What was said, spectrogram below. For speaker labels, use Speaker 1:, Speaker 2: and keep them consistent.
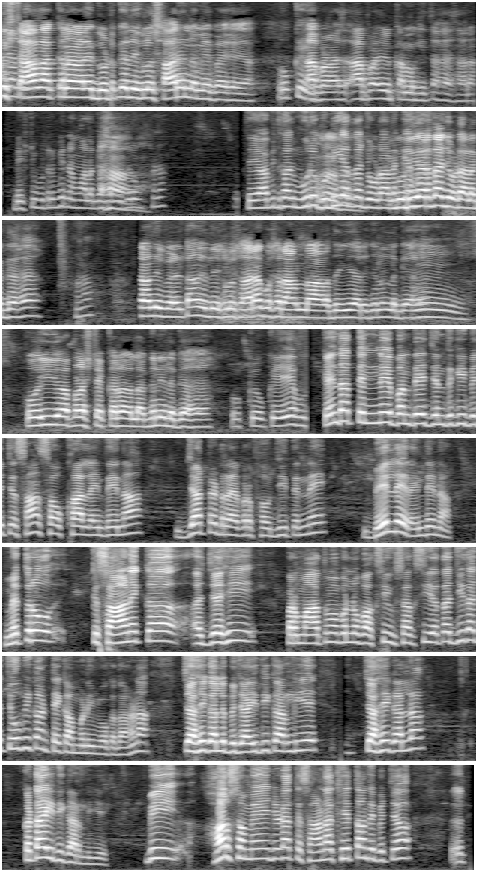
Speaker 1: ਕੋਈ ਸਟਾਫ ਆਕਣ ਵਾਲੇ ਗੁਟਕੇ ਦੇਖ ਲਓ ਸਾਰੇ ਨਵੇਂ ਪਏ ਹੋਏ ਆ।
Speaker 2: ਓਕੇ।
Speaker 1: ਆਪਣਾ ਆਪਾਂ ਇਹ ਕੰਮ ਕੀਤਾ ਹੋਇਆ ਸਾਰਾ।
Speaker 2: ਡਿਸਟ੍ਰੀਬਿਊਟਰ ਵੀ ਨਵਾਂ ਲੱਗਿਆ ਹੋਇਆ ਇਧਰੋਂ ਹਨਾ? ਤੇ ਆ ਵੀ ਦਿਖਾ ਮੂਰੇ ਗੁੱਡੀਅਰ ਦਾ ਜੋੜਾ ਲੱਗਿਆ
Speaker 1: ਗੁੜੀਅਰ ਦਾ ਜੋੜਾ ਲੱਗਿਆ ਹੋਇਆ।
Speaker 2: ਹਨਾ?
Speaker 1: ਤਾਂ ਦੇ ਬੈਲਟਾਂ ਦੇ ਦੇਖ ਲਓ ਸਾਰਾ ਕੁਝ ਨਾਲ ਦੇ ਹੀ origignal ਲੱਗਿਆ
Speaker 2: ਹੂੰ।
Speaker 1: ਕੋਈ ਆਪਣਾ ਸਟicker ਅਲੱਗ ਨਹੀਂ ਲੱਗਿਆ ਹੋਇਆ।
Speaker 2: ਓਕੇ ਓਕੇ ਇਹ ਹੋ- ਕਹਿੰਦਾ ਤਿੰਨੇ ਬੰਦੇ ਜ਼ਿੰਦਗੀ ਵਿੱਚ ਸਾਹ ਸੌਖਾ ਲੈਂਦੇ ਨਾ ਜੱਟ ਡਰਾਈਵਰ ਫੌਜੀ ਤਿੰਨੇ ਵਿਹਲੇ ਰਹਿੰਦੇ ਨਾ। ਮਿੱਤਰੋ ਕਿਸਾਨ ਇੱਕ ਅਜਿਹੀ ਪਰਮਾਤਮਾ ਵੱਲੋਂ ਬਖਸ਼ੀ ਸ਼ਖਸੀਅਤ ਆ ਜਿਹਦਾ 24 ਘੰਟੇ ਕੰਮ ਨਹੀਂ ਮੁੱਕਦਾ, ਹਨਾ? ਚਾਹੇ ਗੱਲ ਬਿਜਾਈ ਦੀ ਕਰ ਲਈਏ, ਚਾਹੇ ਗੱਲ ਕਟਾਈ ਦੀ ਕਰ ਲਈਏ। ਵੀ ਹਰ ਸਮੇਂ ਜਿਹੜਾ ਕਿਸਾਨ ਆ, ਖੇਤਾਂ ਦੇ ਵਿੱਚ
